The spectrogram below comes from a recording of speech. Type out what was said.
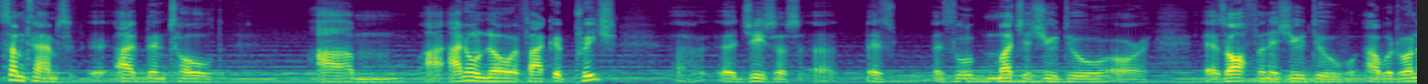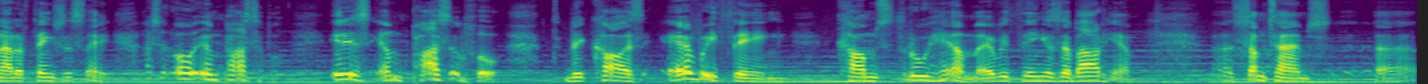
Sometimes uh, I've been told, um, I, don't know if I could preach uh, uh, Jesus uh, as, as much as you do or as often as you do, I would run out of things to say. I said, Oh, impossible. It is impossible because everything comes through Him, everything is about Him. Uh, sometimes uh,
